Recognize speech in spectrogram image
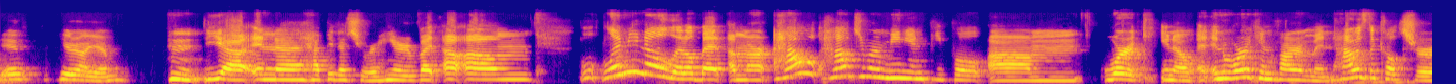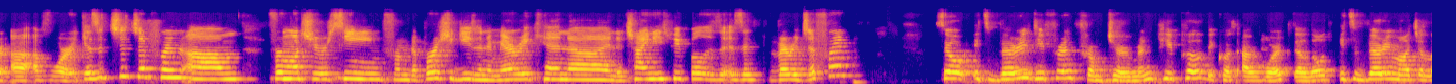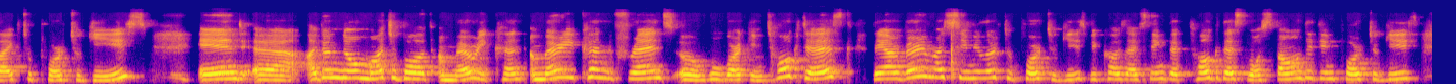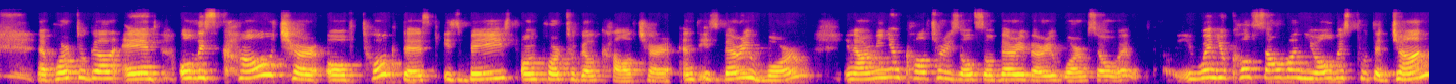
and here i am Hmm, yeah, and uh, happy that you were here. But uh, um, let me know a little bit, Amar. How how do Armenian people um, work? You know, in work environment. How is the culture uh, of work? Is it too different um, from what you're seeing from the Portuguese and American uh, and the Chinese people? Is is it very different? So it's very different from German people because I worked a lot. It's very much alike to Portuguese. And uh, I don't know much about American. American friends uh, who work in TalkDesk, they are very much similar to Portuguese because I think that TalkDesk was founded in Portuguese, uh, Portugal, and all this culture of TalkDesk is based on Portugal culture and it's very warm. In Armenian culture is also very, very warm. So when, when you call someone, you always put a jan,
